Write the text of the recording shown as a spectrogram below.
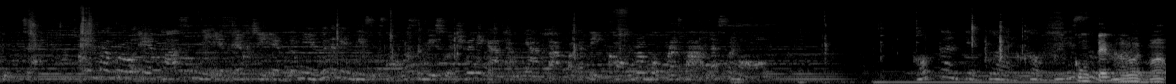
ภูมิใจ e n f a g r o A+ มี MFGM และมีวิตามิน B12 ซึ่งมีส่วนช่วยในการทำงานตามปกติของระบบประสาทและสมองพบการเปลี่ยนแปลงของบริสกุ้งเต้นอร่อยมาก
